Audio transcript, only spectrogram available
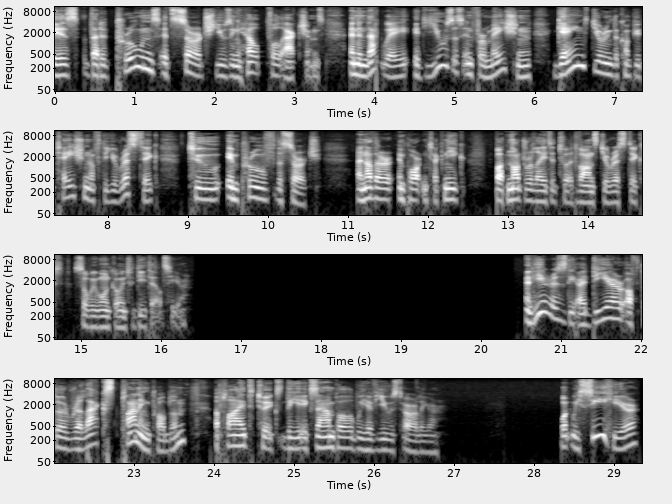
is that it prunes its search using helpful actions, and in that way it uses information gained during the computation of the heuristic to improve the search. Another important technique, but not related to advanced heuristics, so we won't go into details here. And here is the idea of the relaxed planning problem applied to ex the example we have used earlier. What we see here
